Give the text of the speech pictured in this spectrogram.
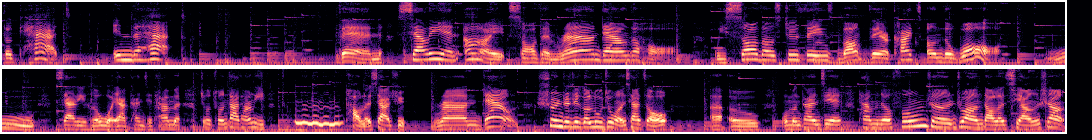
The cat in the hat. Then Sally and I saw them run down the hall. We saw those two things bump their kites on the wall. 夏利和我呀，看见他们就从大堂里噔噔噔噔噔跑了下去，run down，顺着这个路就往下走。呃哦，我们看见他们的风筝撞到了墙上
